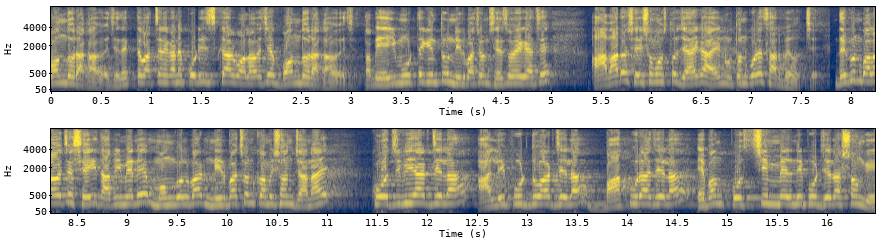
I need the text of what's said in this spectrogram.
বন্ধ রাখা হয়েছে। দেখতে পাচ্ছেন এখানে পরিষ্কার বলা হয়েছে, বন্ধ রাখা হয়েছে। তবে এই মুহূর্তে কিন্তু নির্বাচন শেষ হয়ে গেছে। আবারও সেই সমস্ত জায়গায় নতুন করে সার্ভে হচ্ছে। দেখুন, বলা হয়েছে সেই দাবি মেনে মঙ্গলবার নির্বাচন কমিশন জানায় কোচবিহার জেলা, আলিপুরদুয়ার জেলা, বাঁকুড়া জেলা এবং পশ্চিম মেদিনীপুর জেলার সঙ্গে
